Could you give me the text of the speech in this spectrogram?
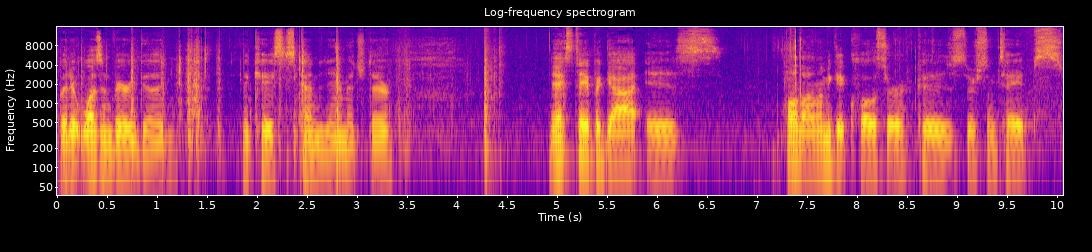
but it wasn't very good. The case is kind of damaged there. Next tape I got is. Hold on, let me get closer because there's some tapes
